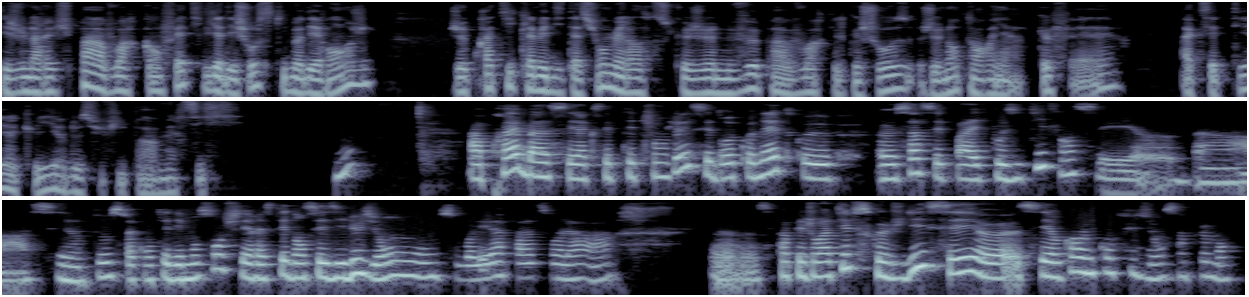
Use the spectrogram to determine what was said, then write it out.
et je n'arrive pas à voir qu'en fait il y a des choses qui me dérangent. Je pratique la méditation, mais lorsque je ne veux pas voir quelque chose, je n'entends rien. Que faire? Accepter, accueillir ne suffit pas. Merci. Après, bah, c'est accepter de changer, c'est de reconnaître que euh, ça, c'est pas être positif, hein, c'est euh, bah, un peu se raconter des mensonges, c'est rester dans ses illusions, se voiler la face, voilà. Euh, c'est pas péjoratif, ce que je dis, c'est euh, c'est encore une confusion simplement.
